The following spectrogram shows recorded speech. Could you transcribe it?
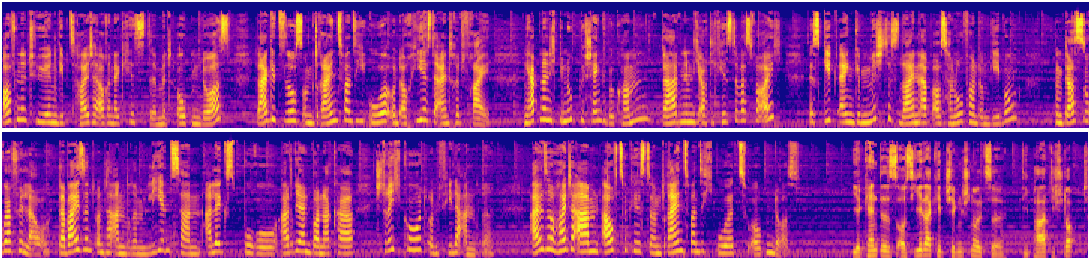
Offene Türen gibt's heute auch in der Kiste mit Open Doors. Da geht's los um 23 Uhr und auch hier ist der Eintritt frei. Ihr habt noch nicht genug Geschenke bekommen, da hat nämlich auch die Kiste was für euch. Es gibt ein gemischtes Line-up aus Hannover und Umgebung und das sogar für Lau. Dabei sind unter anderem Lien Sun, Alex Burrow, Adrian Bonacker, Strichcode und viele andere. Also heute Abend auf zur Kiste um 23 Uhr zu Open Doors. Ihr kennt es aus jeder kitschigen Schnulze. Die Party stoppt,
